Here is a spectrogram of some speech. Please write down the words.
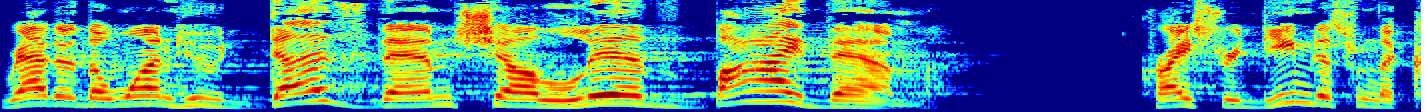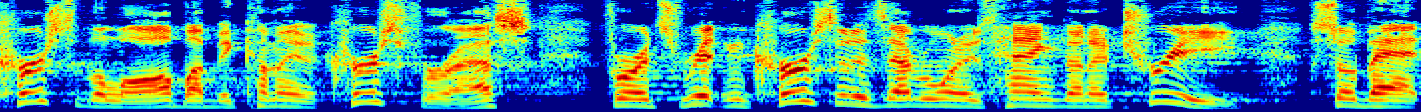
Rather, the one who does them shall live by them. Christ redeemed us from the curse of the law by becoming a curse for us, for it's written, cursed is everyone who's hanged on a tree, so that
